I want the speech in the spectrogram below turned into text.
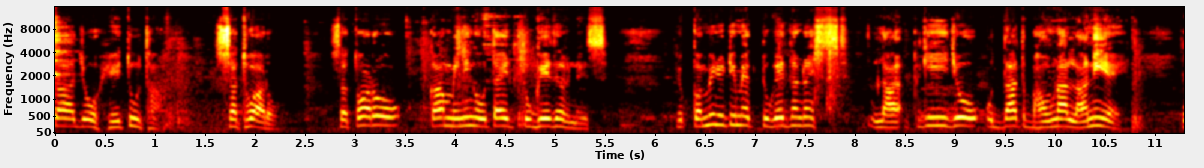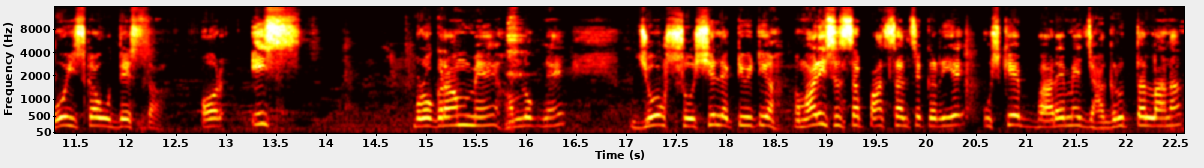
का जो हेतु था सथवारो सथवारो का मीनिंग होता है टुगेदरनेस जो कम्युनिटी में एक टुगेदरनेस ला, की जो उदात भावना लानी है, वो इसका उद्देश्य था। और इस प्रोग्राम में हम लोग ने जो सोशल एक्टिविटी हमारी संस्था पाँच साल से कर रही है, उसके बारे में जागरूकता लाना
